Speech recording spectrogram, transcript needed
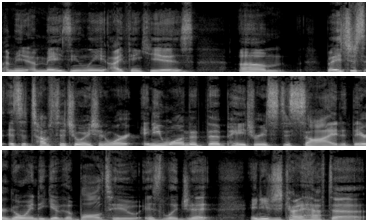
I mean, amazingly, I think he is. Um, but it's just it's a tough situation where anyone that the Patriots decide they're going to give the ball to is legit, and you just kind of have to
